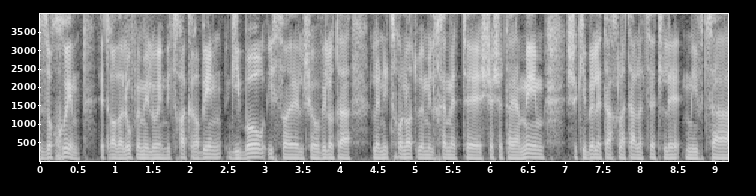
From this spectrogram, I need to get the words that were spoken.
זוכרים את רב אלוף במילואים יצחק רבין, גיבור ישראל שהוביל אותה לניצחונות במלחמת אה, ששת הימים, שקיבל את ההחלטה לצאת למבצע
